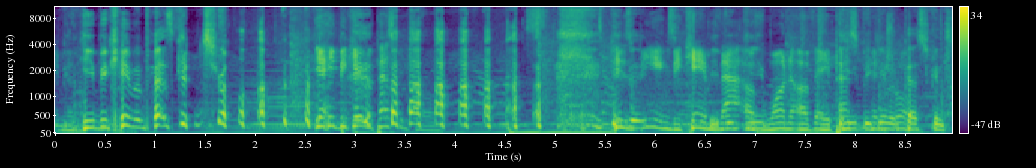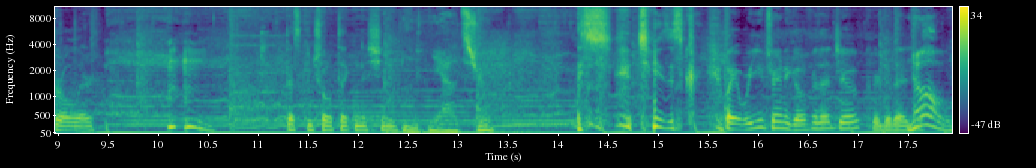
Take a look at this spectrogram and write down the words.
became a- he became a pest control. yeah, he became a pest control. His be- being became he that of one of a pest. Control. He became control. a pest controller. pest control technician. Yeah, that's true. Jesus Christ. Wait, were you trying to go for that joke? Or did I just- No,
